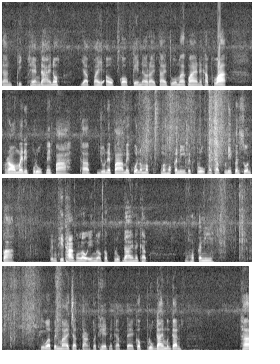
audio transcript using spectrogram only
การพลิกแพลงได้เนาะอย่าไปเอากรอบเกณฑ์อะไรตายตัวมากมายนะครับ เพราะว่าเราไม่ได้ปลูกในป่า ถ้าอยู่ในป่าไม่ควรเอามะมะฮอกกานีไปปลูกนะครับ นี่เป็นสวนป่าเป็นที่ทางของเราเองเราก็ปลูกได้นะครับมะฮอกกานี ถือว่าเป็นไม้จากต่างประเทศนะครับ แต่ก็ปลูกได้เหมือนกัน ถ้า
